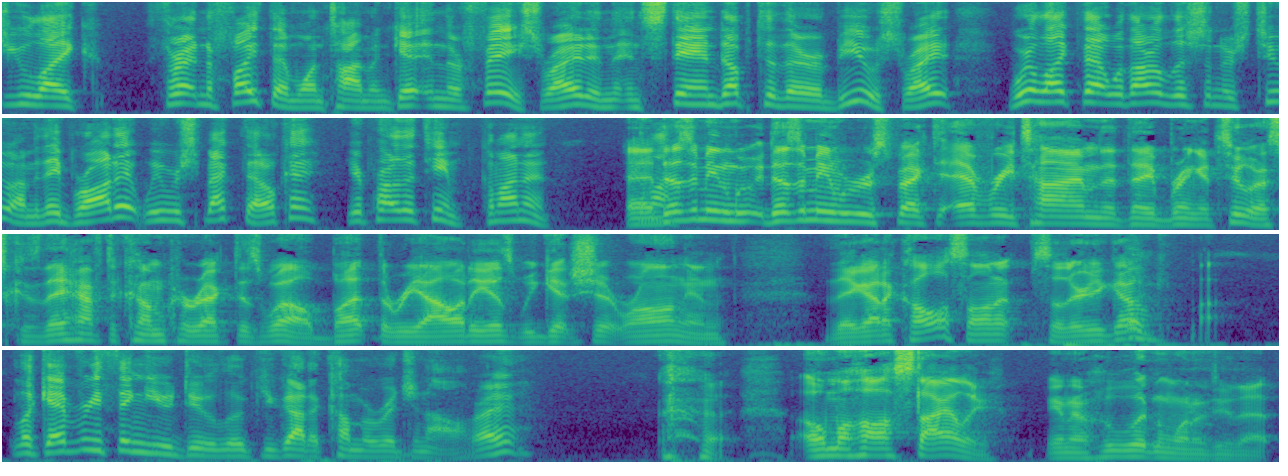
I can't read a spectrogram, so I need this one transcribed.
you like threaten to fight them one time and get in their face, right, and and stand up to their abuse, right? We're like that with our listeners too. I mean, they brought it, we respect that. Okay, you're part of the team. Come on in. And it on. doesn't mean we, it doesn't mean we respect every time that they bring it to us because they have to come correct as well. But the reality is we get shit wrong and they got to call us on it. So there you go. Look, everything you do, Luke, you got to come original, right? Omaha styling. You know who wouldn't want to do that?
